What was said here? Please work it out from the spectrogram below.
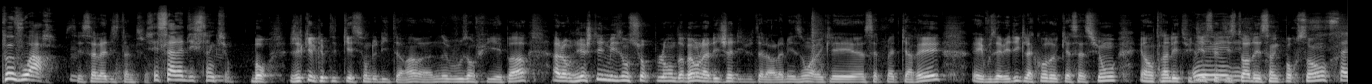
peut voir. C'est ça la distinction. C'est ça la distinction. Bon, j'ai quelques petites questions d'auditeurs, hein, ne vous enfuyez pas. Alors, j'ai acheté une maison sur plan. Ben, on l'a déjà dit tout à l'heure, la maison avec les 7 mètres carrés. Et vous avez dit que la Cour de cassation est en train d'étudier cette histoire des 5%. Ça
